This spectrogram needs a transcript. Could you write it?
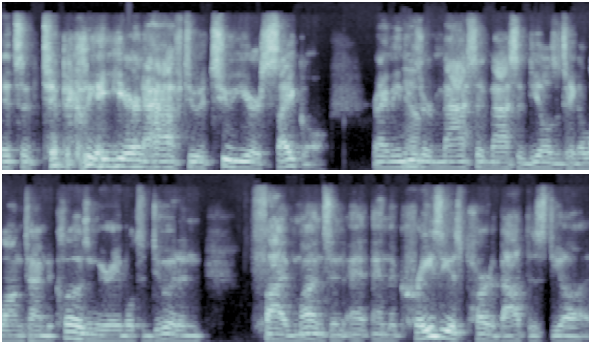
It's a typically a year and a half to a two year cycle. Right. I mean, yeah. these are massive, massive deals that take a long time to close. And we were able to do it in five months. And, and, and the craziest part about this deal,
